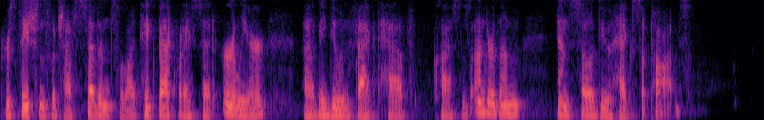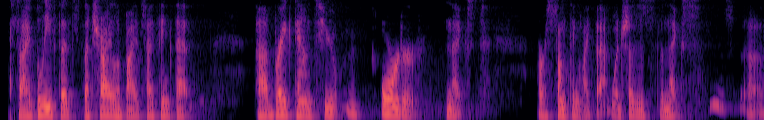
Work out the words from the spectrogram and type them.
crustaceans, which have seven. So I take back what I said earlier. Uh, they do, in fact, have classes under them, and so do hexapods. So I believe that's the trilobites. I think that uh, break down to order next, or something like that, which is the next uh,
